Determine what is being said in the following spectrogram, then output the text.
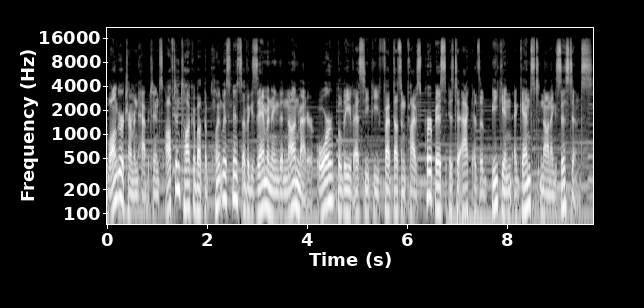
Longer term inhabitants often talk about the pointlessness of examining the non matter or believe SCP 5005's purpose is to act as a beacon against non existence.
